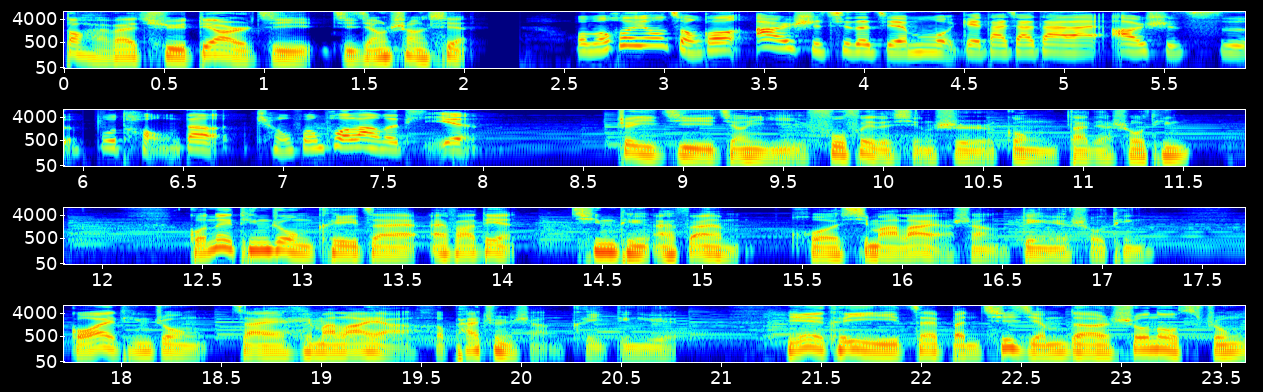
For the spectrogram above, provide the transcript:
到海外去第二季即将上线，我们会用总共二十期的节目给大家带来二十次不同的乘风破浪的体验。这一季将以付费的形式供大家收听，国内听众可以在爱发电、蜻蜓 FM 或喜马拉雅上订阅收听，国外听众在喜马拉雅和 Patreon 上可以订阅。您也可以在本期节目的 Show Notes 中，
